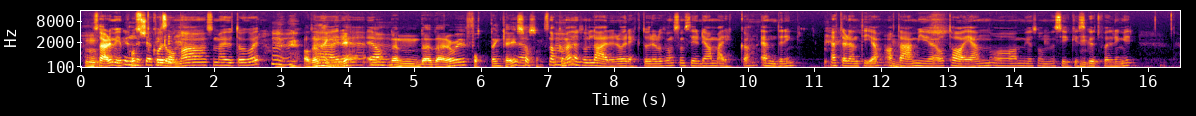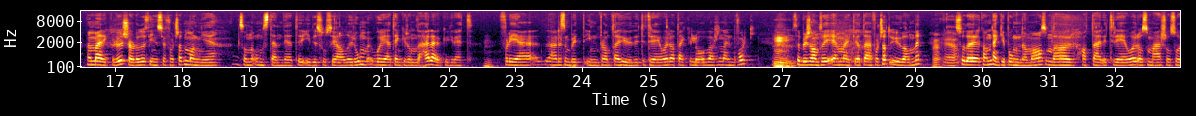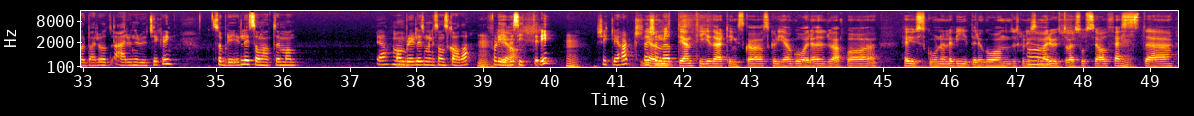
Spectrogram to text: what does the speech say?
Mm. Så er det mye post korona som er ute og går. Ja, den henger i. Eh, Ja. Den, der, der har vi fått en case, Ja. altså. Snakka med en sånn lærere og rektorer og sånn som sier de har merka endring etter den tida. At det er mye å ta igjen og mye sånne psykiske utfordringer. Men merker du sjøl, og det finnes jo fortsatt mange sånne omstendigheter i det sosiale rom hvor jeg tenker sånn Det her er jo ikke greit. Mm. Fordi jeg har liksom blitt innplanta i huet ditt i tre år at det er ikke lov å være så nærme folk. Mm. Så det blir sånn at jeg merker at det er fortsatt uvanlig. Ja. Så det kan tenke på ungdommer som da har hatt det her i tre år, og som er så sårbare og er under utvikling. Så blir det litt sånn at man Ja, man blir liksom litt sånn skada. Mm. Fordi Ja. det sitter i Mm. skikkelig hardt. Så Det er jo midt i en tid der ting skal skli av gårde. Du er på høyskolen eller videregående, du skal liksom Mm. være ute og være sosial, feste.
